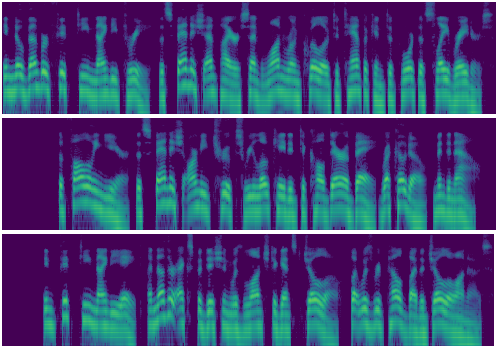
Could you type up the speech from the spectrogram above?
In November 1593, the Spanish Empire sent Juan Ronquillo to Tampican to thwart the slave raiders. The following year, the Spanish army troops relocated to Caldera Bay, Recodo, Mindanao. In 1598, another expedition was launched against Jolo, but was repelled by the Joloanos.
